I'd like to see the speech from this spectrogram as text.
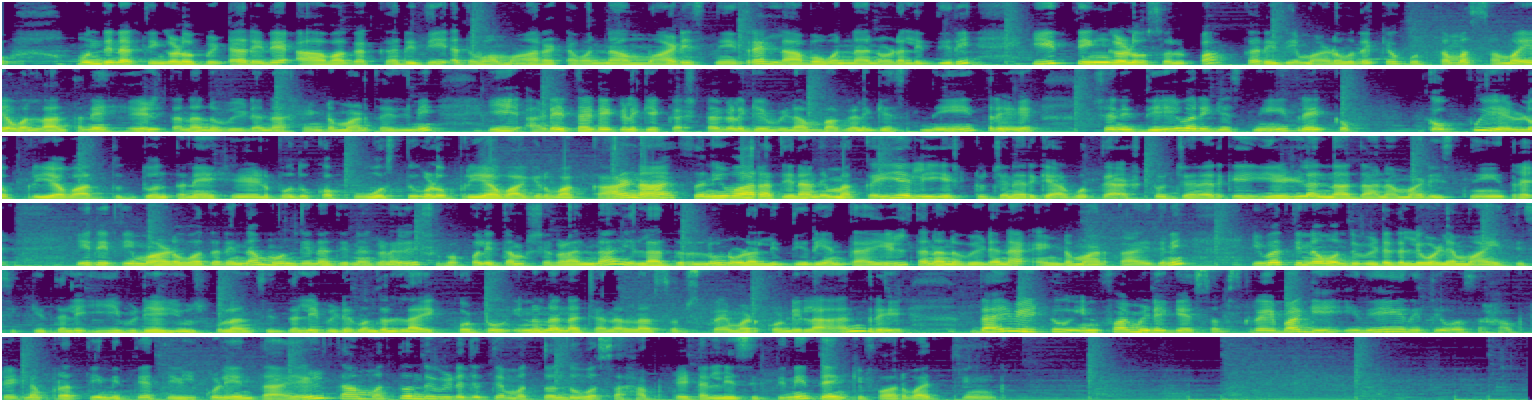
ಮುಂದಿನ ತಿಂಗಳು ಬೆಟರ್ ಇದೆ. ಆವಾಗ ಖರೀದಿ ಅಥವಾ ಮಾರಾಟವನ್ನು ಮಾಡಿ ಸ್ನೇಹಿತರೆ, ಲಾಭವನ್ನು ನೋಡಲಿದ್ದೀರಿ. ಈ ತಿಂಗಳು ಸ್ವಲ್ಪ ಖರೀದಿ ಮಾಡುವುದಕ್ಕೆ ಉತ್ತಮ ಸಮಯವಲ್ಲ ಅಂತಲೇ ಹೇಳ್ತಾ ನಾನು ವೀಡನ್ನು ಹೆಂಡು ಮಾಡ್ತಾ ಇದ್ದೀನಿ. ಈ ಅಡೆತಡೆಗಳಿಗೆ, ಕಷ್ಟಗಳಿಗೆ, ವಿಳಂಬಗಳಿಗೆ ಸ್ನೇಹಿತರೆ, ಶನಿ ದೇವರಿಗೆ ಸ್ನೇಹಿತರೆ ಕಪ್ಪು ಕಪ್ಪು ಎಳ್ಳು ಪ್ರಿಯವಾದದ್ದು ಅಂತಲೇ ಹೇಳ್ಬೋದು. ಕಪ್ಪು ವಸ್ತುಗಳು ಪ್ರಿಯವಾಗಿರುವ ಕಾರಣ ಶನಿವಾರ ದಿನ ನಿಮ್ಮ ಕೈಯಲ್ಲಿ ಎಷ್ಟು ಜನರಿಗೆ ಆಗುತ್ತೆ ಅಷ್ಟು ಜನರಿಗೆ ಎಳ್ಳನ್ನು ದಾನ ಮಾಡಿ ಸ್ನೇಹಿತರೆ. ಈ ರೀತಿ ಮಾಡುವುದರಿಂದ ಮುಂದಿನ ದಿನಗಳಲ್ಲಿ ಶುಭ ಫಲಿತಾಂಶಗಳನ್ನು ಎಲ್ಲದರಲ್ಲೂ ನೋಡಲಿದ್ದೀರಿ ಅಂತ ಹೇಳ್ತಾ ನಾನು ವಿಡಿಯೋನ ಎಂಡ್ ಮಾಡ್ತಾ ಇದ್ದೀನಿ. ಇವತ್ತಿನ ಒಂದು ವಿಡಿಯೋದಲ್ಲಿ ಒಳ್ಳೆ ಮಾಹಿತಿ ಸಿಕ್ಕಿದ್ದಲ್ಲಿ ಈ ವಿಡಿಯೋ ಯೂಸ್ಫುಲ್ ಅನಿಸಿದ್ದಲ್ಲಿ ವಿಡಿಯೋಗೊಂದು ಲೈಕ್ ಕೊಟ್ಟು ಇನ್ನೂ ನನ್ನ ಚಾನಲ್ನ ಸಬ್ಸ್ಕ್ರೈಬ್ ಮಾಡ್ಕೊಂಡಿಲ್ಲ ಅಂದರೆ ದಯವಿಟ್ಟು ಇನ್ಫಾರ್ಮಿಡಿಯಾಗೆ ಸಬ್ಸ್ಕ್ರೈಬ್ ಆಗಿ ಇದೇ ರೀತಿ ಹೊಸ ಅಪ್ಡೇಟ್ನ ಪ್ರತಿನಿತ್ಯ ತಿಳ್ಕೊಳ್ಳಿ ಅಂತ ಹೇಳ್ತಾ ಮತ್ತೊಂದು ವಿಡಿಯೋ ಜೊತೆ ಮತ್ತೊಂದು ಹೊಸ ಅಪ್ಡೇಟಲ್ಲಿ ಸಿಗ್ತೀನಿ. Thank you for watching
